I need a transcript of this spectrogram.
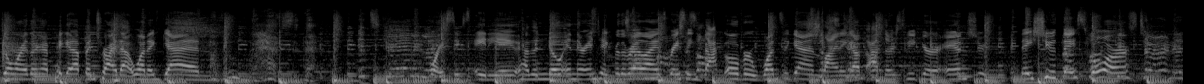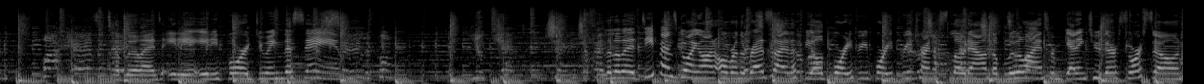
Don't worry, they're gonna pick it up and try that one again. 4688 has a note in their intake for the Red Alliance's, racing back over once again, lining up at their speaker and shoot. They shoot, they score. The Blue Alliance's 8884 doing the same. A little bit of defense going on over on the red side of the field. 43-43 trying to slow down the Blue Alliance's from getting to their source zone.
